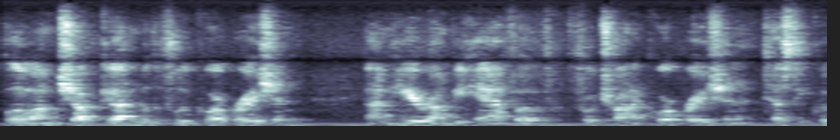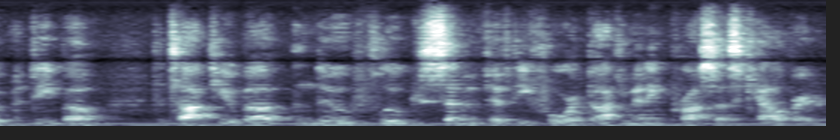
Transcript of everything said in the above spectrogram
Hello, I'm Chuck Gunn with the Fluke Corporation. I'm here on behalf of Fotronic Corporation Test Equipment Depot to talk to you about the new Fluke 754 Documenting Process Calibrator.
